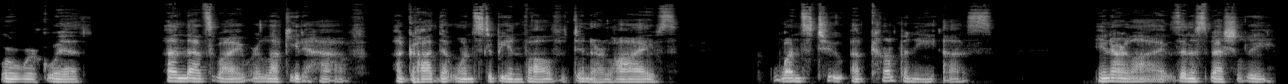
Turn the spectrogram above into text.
or work with. And that's why we're lucky to have a God that wants to be involved in our lives, wants to accompany us in our lives, and especially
